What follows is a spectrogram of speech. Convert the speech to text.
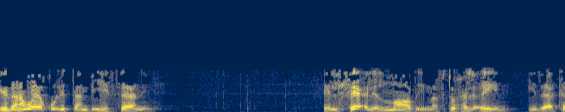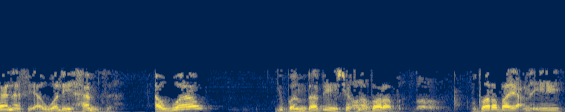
إذا هو يقول التنبيه الثاني الفعل الماضي مفتوح العين إذا كان في أوله همزة أو واو يبقى من باب إيه شيخنا ضرب ضرب. وضرب يعني إيه؟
